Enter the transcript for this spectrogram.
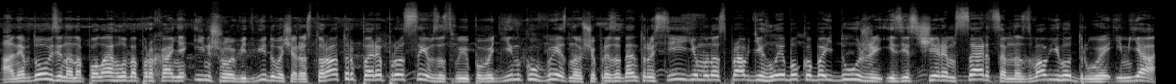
А невдовзі на наполегливе прохання іншого відвідувача ресторатор перепросив за свою поведінку, визнав, що президент Росії йому насправді глибоко байдужий і зі щирим серцем назвав його друге ім'я,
